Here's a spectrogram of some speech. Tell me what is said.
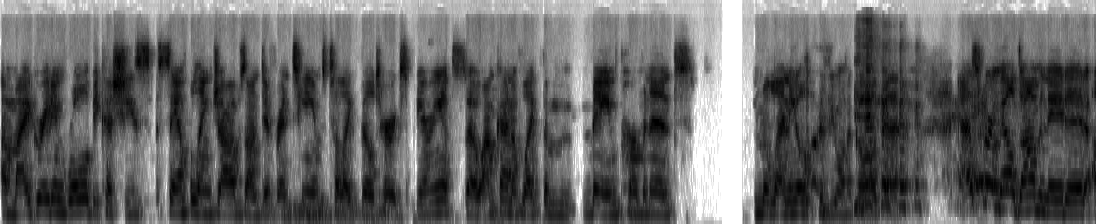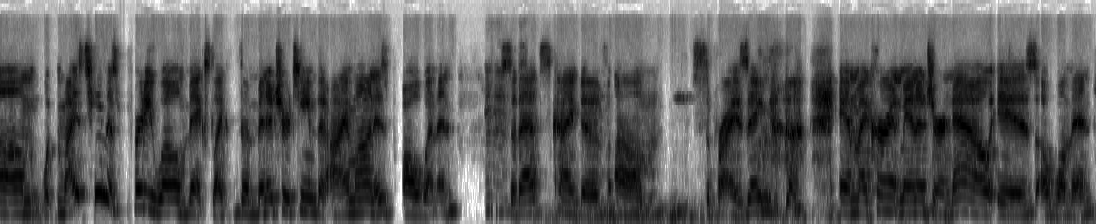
a migrating role because she's sampling jobs on different teams to like build her experience. So I'm kind of like the main permanent millennial, if you want to call it that. As for male dominated, um, my team is pretty well mixed. Like the miniature team that I'm on is all women. Mm-hmm. So that's kind of um, surprising. and my current manager now is a woman.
